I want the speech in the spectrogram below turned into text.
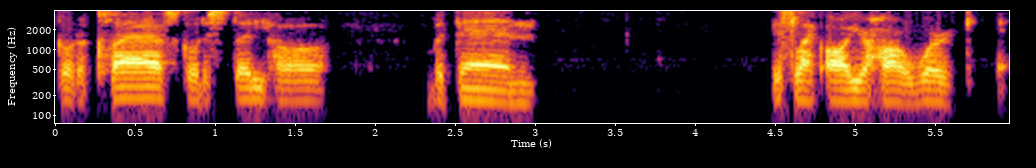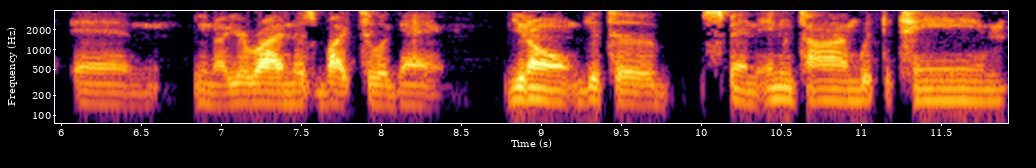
Go to class, go to study hall, but then it's like all your hard work and you know you're riding this bike to a game. You don't get to spend any time with the team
